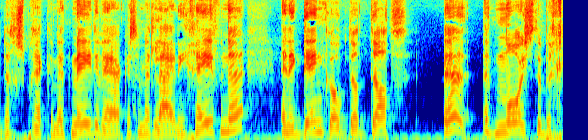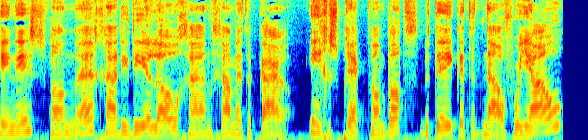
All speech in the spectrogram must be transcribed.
de gesprekken met medewerkers en met leidinggevenden. En ik denk ook dat dat het mooiste begin is. Van, hè, ga die dialoog aan. Ga met elkaar in gesprek van wat betekent het nou voor jou.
